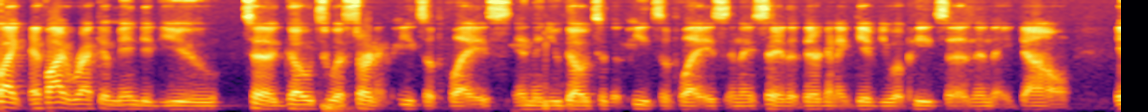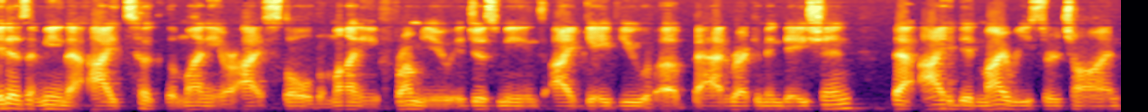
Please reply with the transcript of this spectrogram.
like if I recommended you to go to a certain pizza place and then you go to the pizza place and they say that they're going to give you a pizza and then they don't, it doesn't mean that I took the money or I stole the money from you. It just means I gave you a bad recommendation that I did my research on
